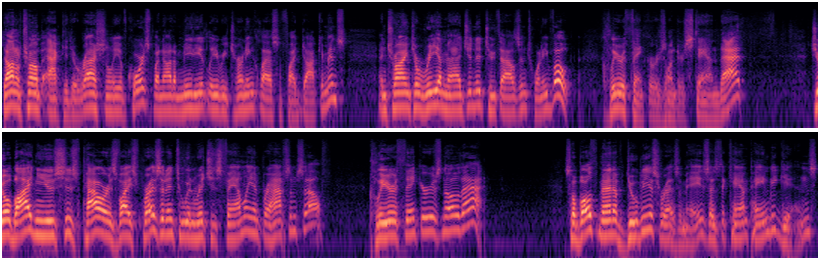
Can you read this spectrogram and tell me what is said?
Donald Trump acted irrationally, of course, by not immediately returning classified documents and trying to reimagine the 2020 vote. Clear thinkers understand that. Joe Biden used his power as vice president to enrich his family and perhaps himself. Clear thinkers know that. So both men have dubious resumes as the campaign begins,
